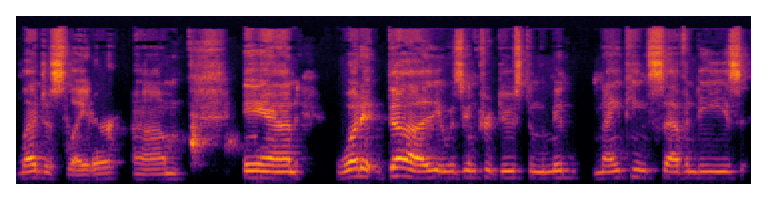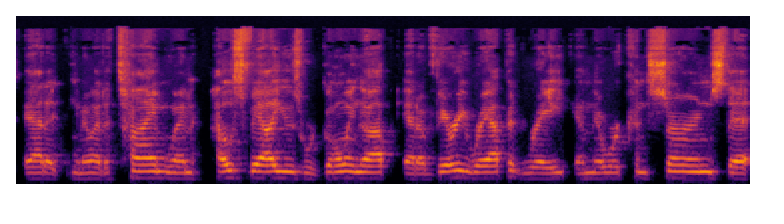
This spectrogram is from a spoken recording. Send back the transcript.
legislator. Um, and what it does, it was introduced in the mid 1970s at a you know at a time when house values were going up at a very rapid rate, and there were concerns that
